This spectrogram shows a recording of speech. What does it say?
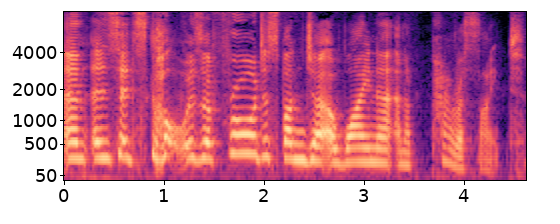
Um, and said Scott was a fraud, a sponger, a whiner, and a parasite.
